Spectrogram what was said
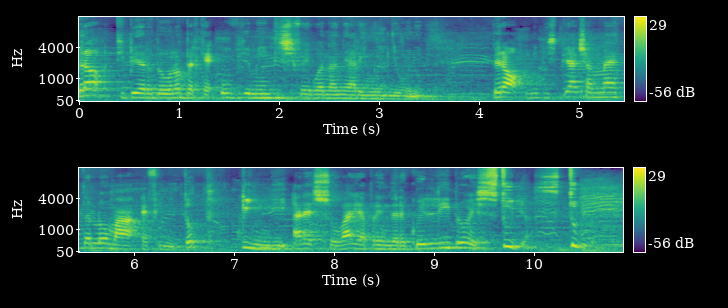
Però ti perdono perché ovviamente ci fai guadagnare i milioni. Però mi dispiace ammetterlo, ma è finito. Quindi adesso vai a prendere quel libro e studia, studia.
